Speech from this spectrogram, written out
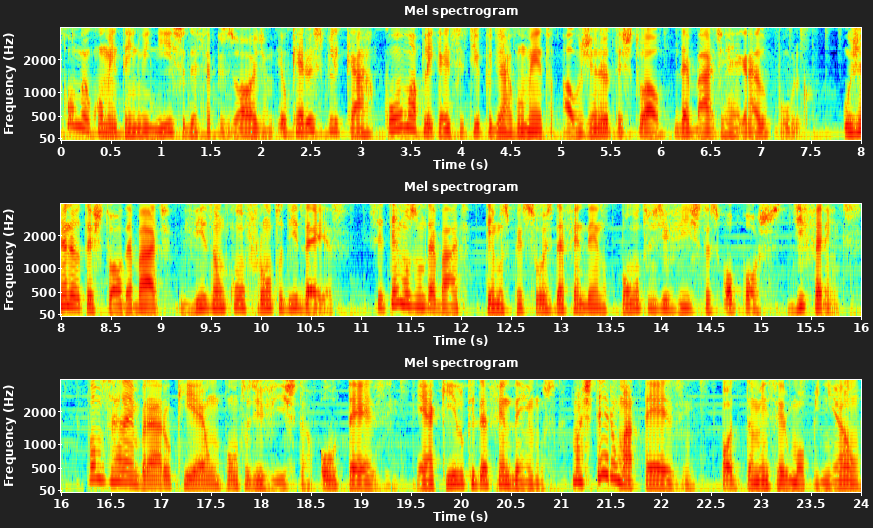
como eu comentei no início desse episódio, eu quero explicar como aplicar esse tipo de argumento ao gênero textual debate regrado público. O gênero textual debate visa um confronto de ideias. Se temos um debate, temos pessoas defendendo pontos de vistas opostos diferentes. Vamos relembrar o que é um ponto de vista ou tese. É aquilo que defendemos, mas ter uma tese, pode também ser uma opinião,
